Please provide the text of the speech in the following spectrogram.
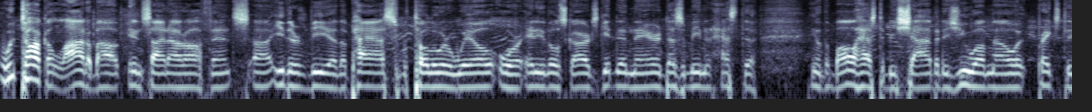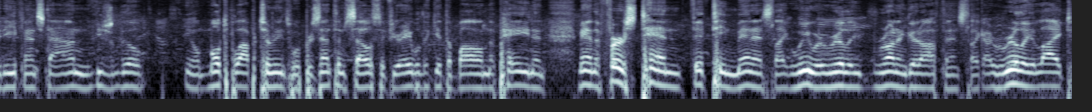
we talk a lot about inside out offense, uh, either via the pass with Tolu or Will, or any of those guards getting in there. It doesn't mean it has to. You know, the ball has to be shot, but as you well know, it breaks the defense down. Usually they'll you know multiple opportunities will present themselves if you're able to get the ball in the paint. And man the first 10 15 minutes like we were really running good offense. Like i really liked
